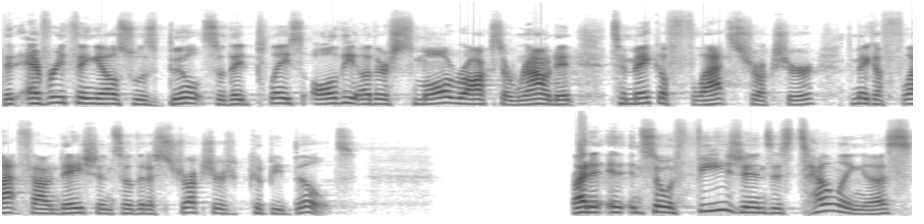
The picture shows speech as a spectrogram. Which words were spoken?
that everything else was built. So they'd place all the other small rocks around it to make a flat structure, to make a flat foundation so that a structure could be built. Right? And so Ephesians is telling us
